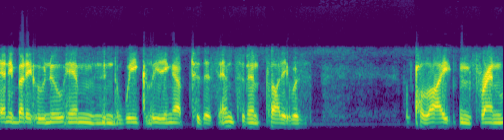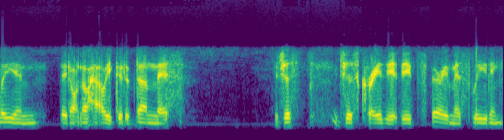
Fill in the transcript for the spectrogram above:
anybody who knew him in the week leading up to this incident thought he was polite and friendly, and they don't know how he could have done this. It's just just crazy. It's very misleading.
